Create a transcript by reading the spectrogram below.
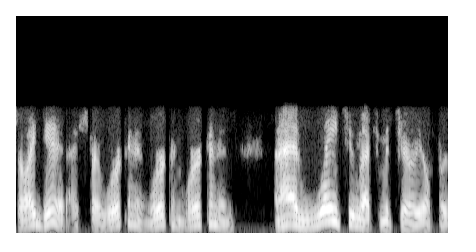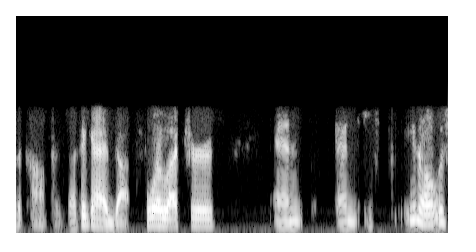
So I did. I started working and working, and working, and and I had way too much material for the conference. I think I had got four lectures, and and you know it was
